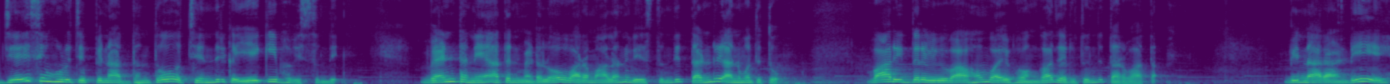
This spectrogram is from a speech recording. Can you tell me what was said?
జయసింహుడు చెప్పిన అర్థంతో చంద్రిక ఏకీభవిస్తుంది. వెంటనే అతని మెడలో వరమాలను వేస్తుంది తండ్రి అనుమతితో. వారిద్దరి వివాహం వైభవంగా జరుగుతుంది తర్వాత. విన్నారా అండి?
